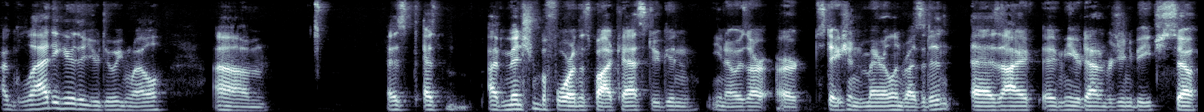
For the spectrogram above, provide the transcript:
I'm glad to hear that you're doing well. Um, as as I've mentioned before on this podcast, Dugan, you know, is our our stationed Maryland resident, as I am here down in Virginia Beach. So,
